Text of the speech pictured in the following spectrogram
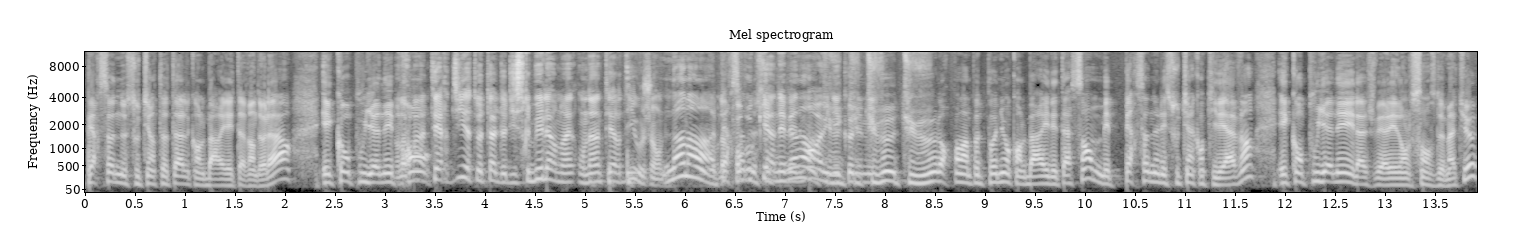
Personne ne soutient Total quand le baril est à 20 dollars. Et quand Pouyanné prend, on a interdit à Total de distribuer là, on a, interdit aux gens. Non, non, on a provoqué un événement à une économie. Tu veux, tu veux leur prendre un peu de pognon quand le baril est à 100, mais personne ne les soutient quand il est à 20. Et quand Pouyanné, là, je vais aller dans le sens de Mathieu,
